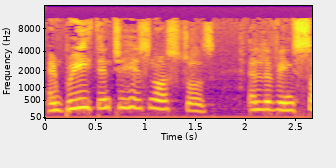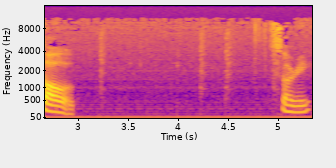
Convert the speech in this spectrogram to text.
and breathed into his nostrils a living soul. Sorry.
